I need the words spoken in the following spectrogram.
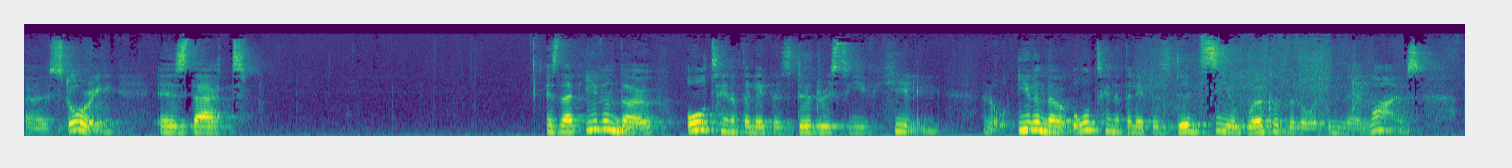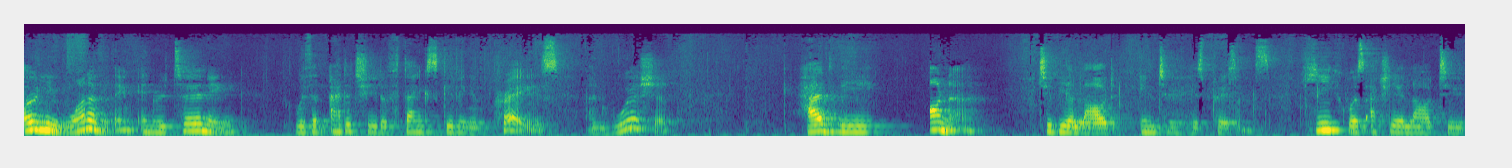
uh, story is that is that even though all 10 of the lepers did receive healing, and even though all 10 of the lepers did see a work of the Lord in their lives, only one of them, in returning with an attitude of thanksgiving and praise and worship, had the honor to be allowed into his presence. He was actually allowed to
